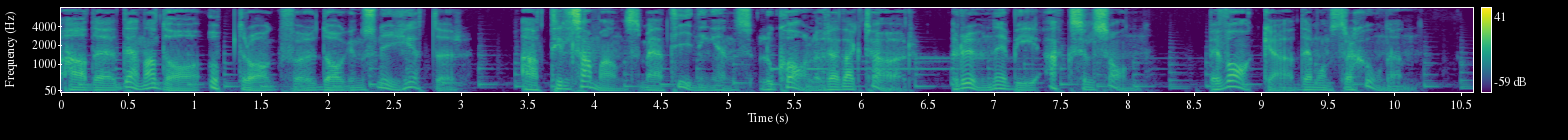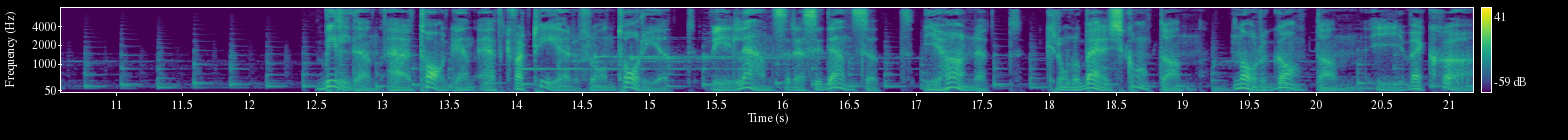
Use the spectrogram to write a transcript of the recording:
hade denna dag uppdrag för Dagens Nyheter att tillsammans med tidningens lokalredaktör Rune B Axelsson bevaka demonstrationen. Bilden är tagen ett kvarter från torget vid länsresidenset i hörnet Kronobergsgatan, Norrgatan i Växjö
